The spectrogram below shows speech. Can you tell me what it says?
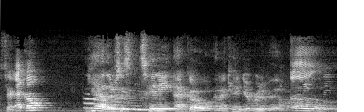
Is there echo? Yeah, there's this tinny echo, and I can't get rid of it. Oh.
